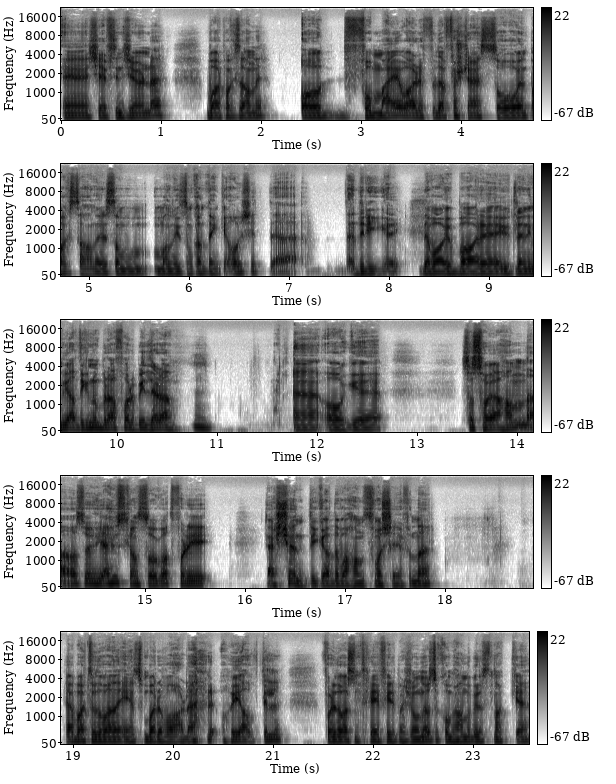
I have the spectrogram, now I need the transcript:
eh, sjefsingeniøren der, var pakistaner. Og for meg var det, det første gang jeg så en pakistaner som man liksom kan tenke, å shit, det er, det er dritgøy. Det var jo bare utlendinger. Vi hadde ikke noen bra forbilder da. Mm. Eh, og eh, så så jeg han da, og så, jeg husker han så godt, fordi jeg skjønte ikke at det var han som var sjefen der. Jeg bare trodde det var en som bare var der og hjalp til. Fordi det var sånn tre-fire personer, og så kommer han og begynner å snakke.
